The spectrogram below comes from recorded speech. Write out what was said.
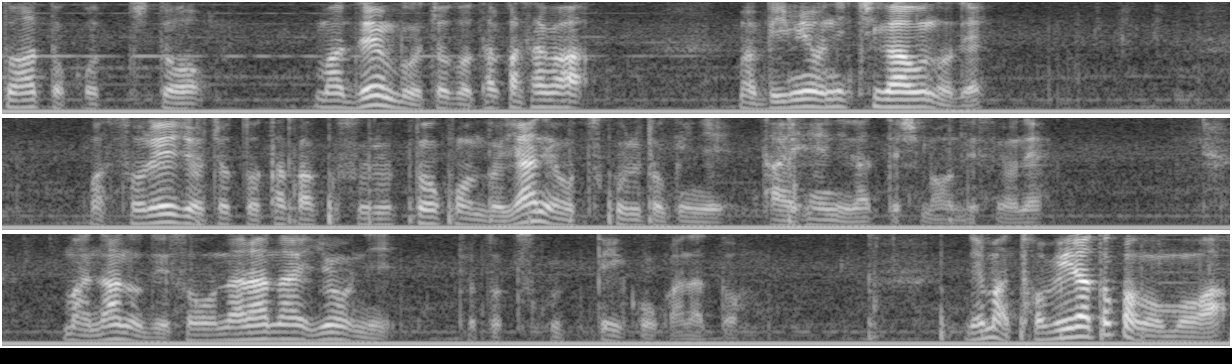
とあとこっちとまあ全部ちょっと高さが、まあ、微妙に違うので、まあ、それ以上ちょっと高くすると今度屋根を作る時に大変になってしまうんですよね。まあなのでそうならないようにちょっと作っていこうかなと。でまあ扉とかもも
